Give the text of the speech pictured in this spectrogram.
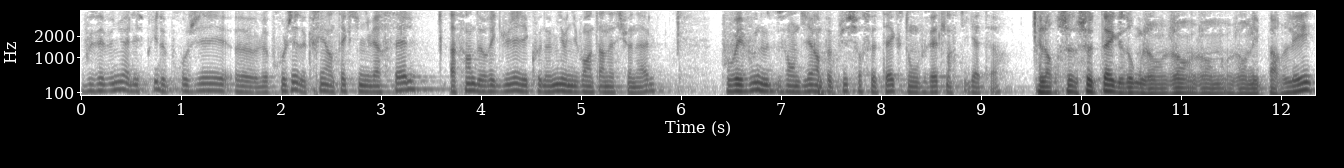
vous est venu à l'esprit de projet, euh, le projet de créer un texte universel afin de réguler l'économie au niveau international. Pouvez-vous nous en dire un peu plus sur ce texte dont vous êtes l'instigateur? Alors ce, texte, donc j'en ai parlé,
